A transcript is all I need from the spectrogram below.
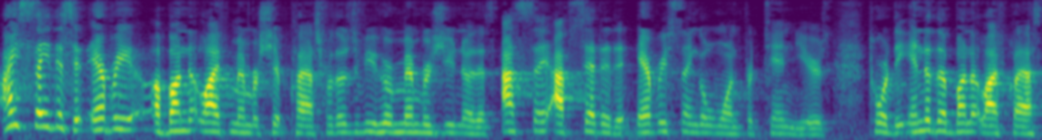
I say this at every Abundant Life membership class. For those of you who are members, you know this. I say I've said it at every single one for 10 years. Toward the end of the Abundant Life class,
